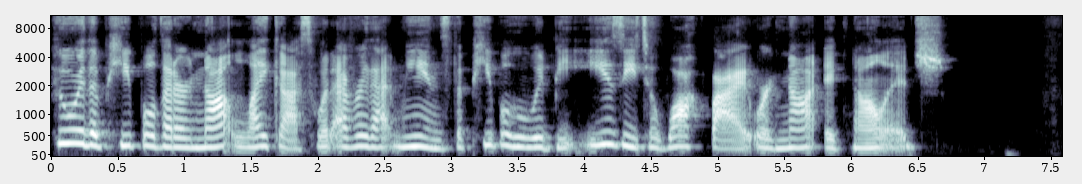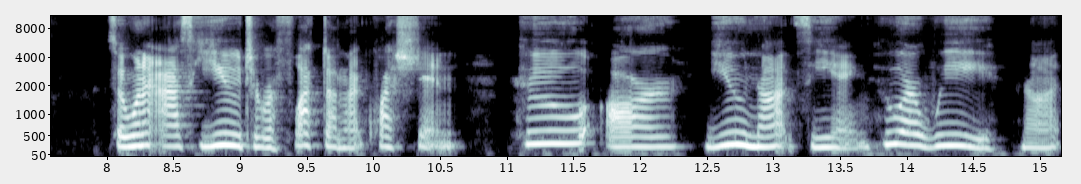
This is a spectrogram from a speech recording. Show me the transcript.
Who are the people that are not like us, whatever that means, the people who would be easy to walk by or not acknowledge? So I want to ask you to reflect on that question. Who are you not seeing? Who are we not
